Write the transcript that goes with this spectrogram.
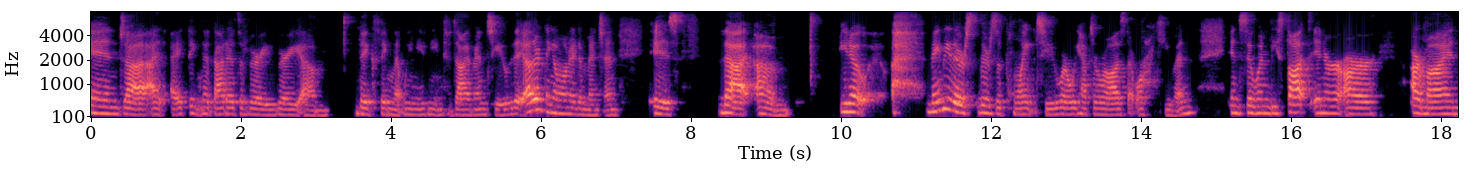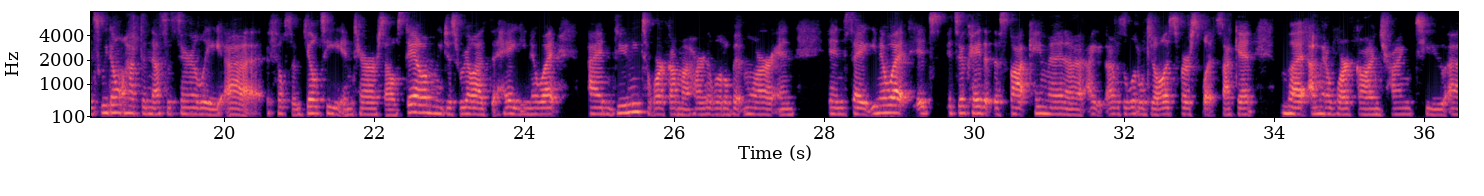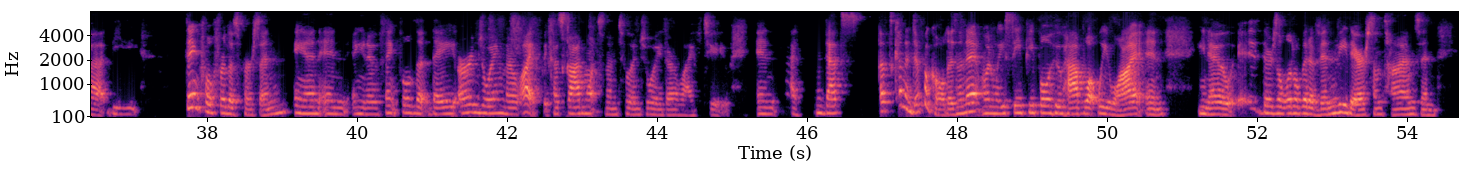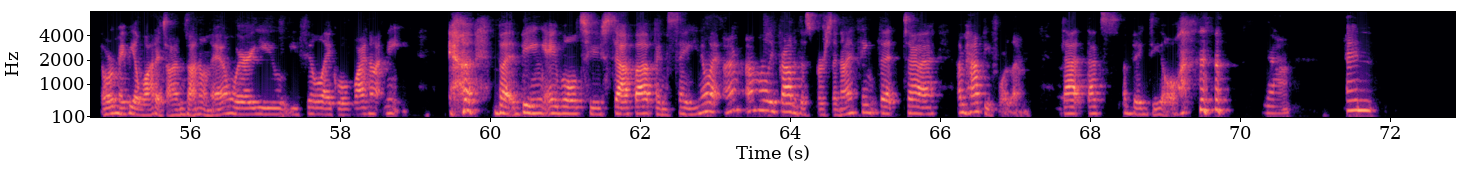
And uh, I, I think that that is a very, very um, big thing that we need, need to dive into. The other thing I wanted to mention is that, um, you know, maybe there's there's a point too where we have to realize that we're human. And so when these thoughts enter our our minds we don't have to necessarily uh, feel so guilty and tear ourselves down. We just realize that hey you know what i do need to work on my heart a little bit more and and say you know what? It's it's okay that this thought came in. I, I was a little jealous for a split second but i'm going to work on trying to uh, be thankful for this person and, and and you know thankful that they are enjoying their life because god wants them to enjoy their life too. And I, that's that's kind of difficult isn't it when we see people who have what we want and you know there's a little bit of envy there sometimes and or maybe a lot of times i don't know where you you feel like well why not me but being able to step up and say you know what i'm, I'm really proud of this person i think that uh, i'm happy for them that that's a big deal. yeah. And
